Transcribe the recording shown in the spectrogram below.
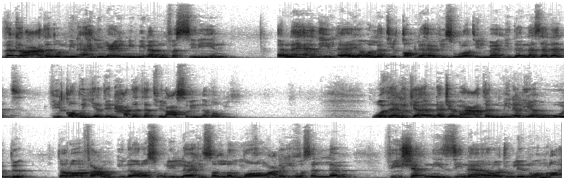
ذكر عدد من أهل العلم من المفسرين أن هذه الآية والتي قبلها في سورة المائدة نزلت في قضية حدثت في العصر النبوي. وذلك أن جماعة من اليهود ترافعوا إلى رسول الله صلى الله عليه وسلم في شأن زنا رجل وامرأة.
